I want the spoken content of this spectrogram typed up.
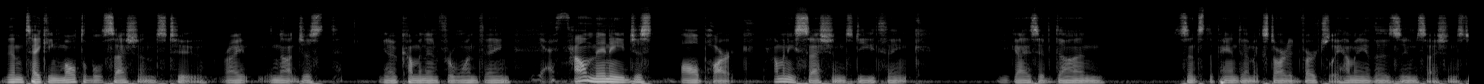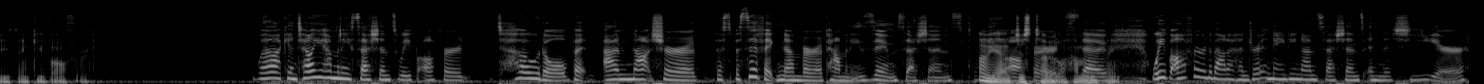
them taking multiple sessions too, right? Not just, you know, coming in for one thing. Yes. How many, just ballpark, how many sessions do you think you guys have done since the pandemic started virtually? How many of those Zoom sessions do you think you've offered? Well, I can tell you how many sessions we've offered total, but I'm not sure of the specific number of how many Zoom sessions. Oh, yeah, just total. How So think? We've offered about 189 sessions in this year,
